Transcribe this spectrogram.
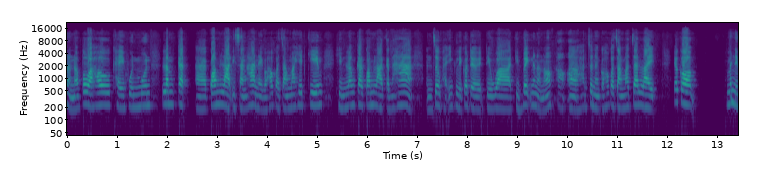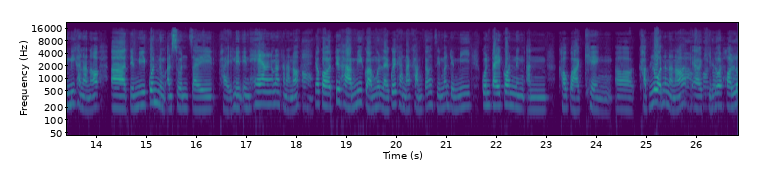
น่ะเนาะเพราะว่าเฮาใครหุ่นมุนลำกัดอ่าความลาดอีสังหาในก็เฮาก็จังมาเฮ็ดเกม หิมลำกัดความลาดกันห้าอันเจิงภาษาอังกฤษก็เดเดว่าดิเบกนั่นน่ะเนาะอ๋ออ่าหันจากนั้นก็เฮาก็จังมาจัดไล่แล้วก็ มันได้มีขนาดเนาะอ่าแต่มีก้นหนุ่มอันสนใจไผเรียนอินแห้งนั่นขนาดเนาะอ๋อแล้วก็ตื้อหามีกว่าเมื่อไหร่ก้อยคณะคำต้องจีมันเดี๋ยวมีก้นไตก้อนหนึ่งอันเขากว่าแข่งเอ่อขับโลดนั่นน่ะเนาะอ่าเอ่อฮอลโลดขี่โลดฮอลโล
